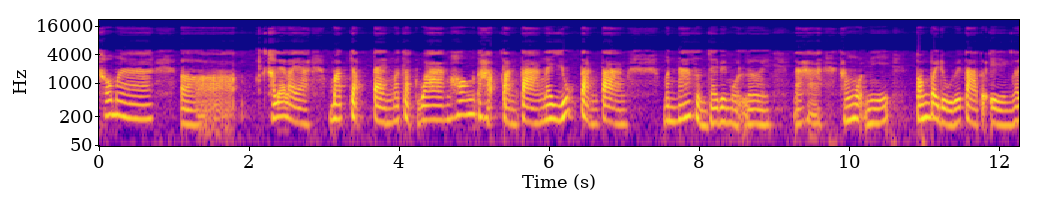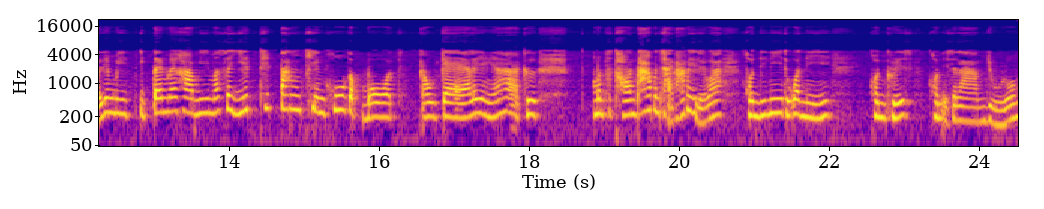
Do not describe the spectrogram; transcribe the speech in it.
เข้ามาเอ่อ เขาเรียกอะไรอะมาจัดแต่งมาจัดวางห้องถับต่างๆ ในยุคต่างๆ มันน่าสนใจไปหมดเลยนะคะ ทั้งหมดนี้ต้องไปดูด้วยตาตัวเอง แล้วยังมีอีกเต็มเลยค่ะ มีมัสยิดที่ตั้งเคียงคู่กับโบสถ์เก่าแก่อะไรอย่างเงี้ยค่ะ คือมันสะท้อนภาพมันฉายภาพไปเห็นเลยว่า คนที่นี่ทุกวันนี้ คนคริสต์คนอิสลามอยู่ร่วม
